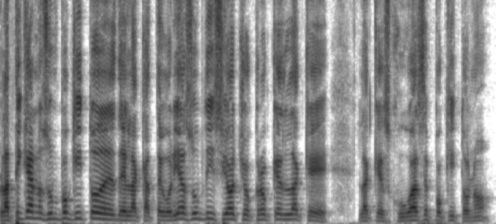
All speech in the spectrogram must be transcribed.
Platícanos un poquito de, la categoría sub-18, creo que es la que, la que jugó hace poquito, ¿no?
